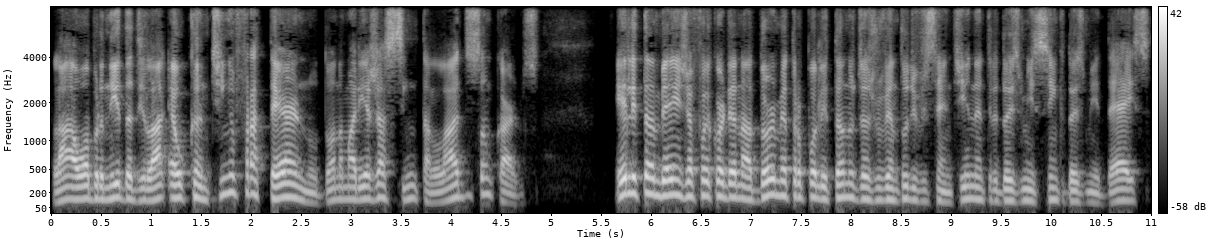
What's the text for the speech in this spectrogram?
Lá, a obra unida de lá é o Cantinho Fraterno, Dona Maria Jacinta, lá de São Carlos. Ele também já foi coordenador metropolitano da Juventude Vicentina entre 2005 e 2010.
